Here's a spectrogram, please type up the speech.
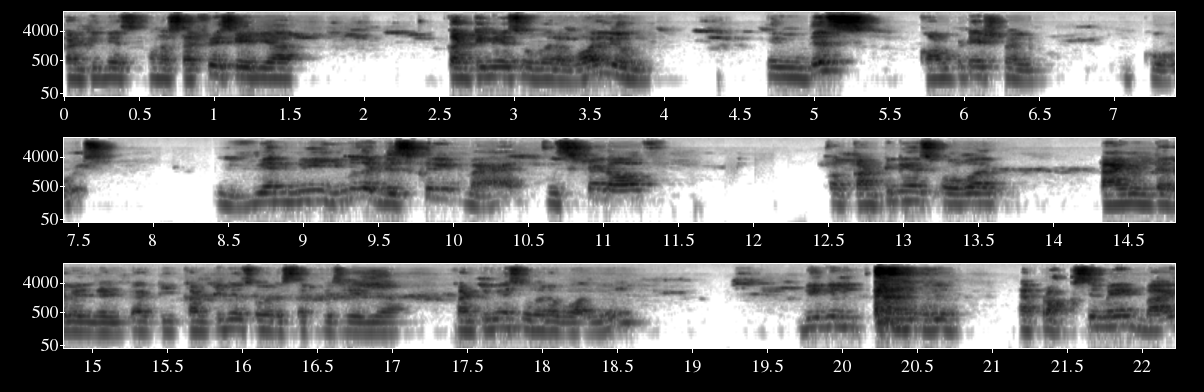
continuous on a surface area, continuous over a volume. In this computational course, when we use a discrete math, instead of a continuous over time interval delta t, continuous over a surface area, continuous over a volume, we will approximate by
